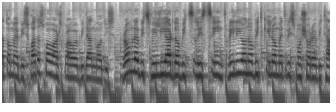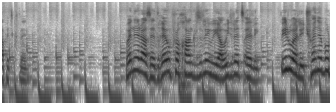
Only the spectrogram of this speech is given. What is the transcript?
ატომები სხვადასხვა ვარსკვლავებიდან მოდის, რომლებიც მილიარდობით წლის წინ ტრილიონობით კილომეტრის მოშორებით აფეთქდნენ. ვენერაზე დღე უფრო ხანგრძლივია ვიდრე წელი, პირველი ჩვენებურ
